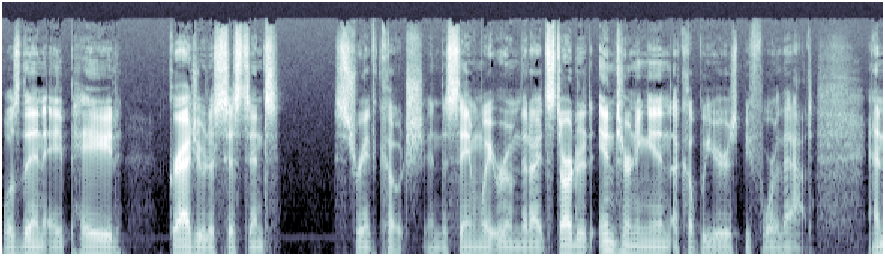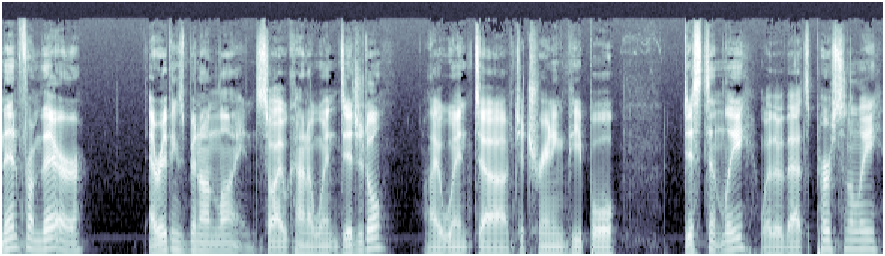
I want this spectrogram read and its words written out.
was then a paid graduate assistant strength coach in the same weight room that I'd started interning in a couple years before that. And then from there, everything's been online. So I kind of went digital. I went uh, to training people distantly, whether that's personally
